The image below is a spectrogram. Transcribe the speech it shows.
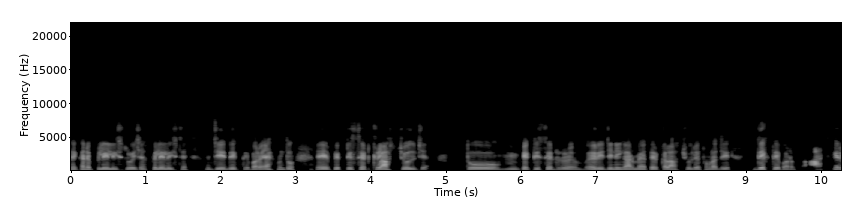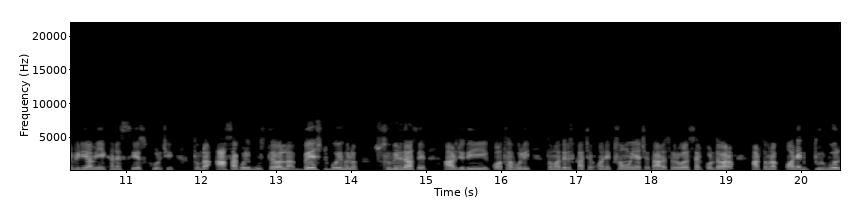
সেখানে প্লে লিস্ট রয়েছে। প্লে লিস্টে যেয়ে দেখতে পারো। এখন তো এ প্র্যাকটিস সেট ক্লাস চলছে। তো প্র্যাকটিসের এ রিজনিং আর ম্যাথের ক্লাস চলছে। তোমরা যেয়ে দেখতে পারো। আজকের ভিডিও আমি এখানে শেষ করছি। তোমরা আশা করি বুঝতে পারলা বেস্ট বই হলো সুবীর দাসের। আর যদি কথা বলি তোমাদের কাছে অনেক সময় আছে তারা স্যার করতে পারো। আর তোমরা অনেক দুর্বল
